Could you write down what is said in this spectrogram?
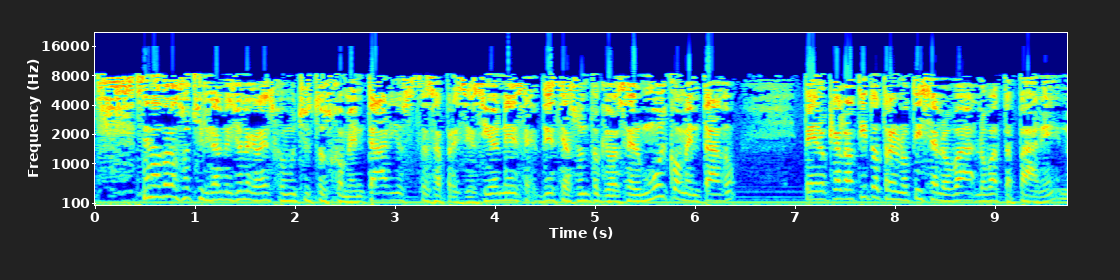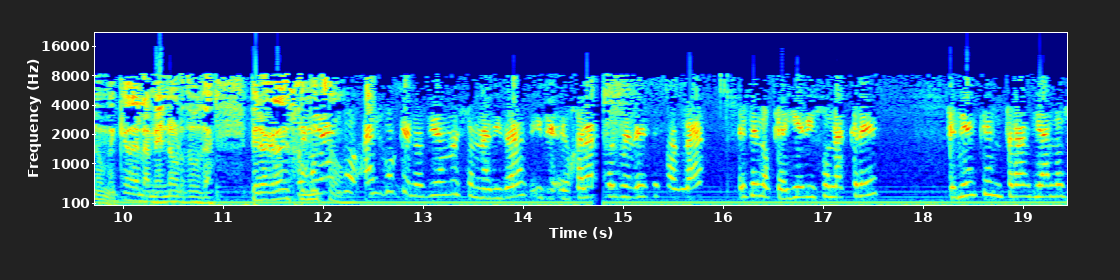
Senadora Xochitl Galvez, yo le agradezco mucho estos comentarios, estas apreciaciones de este asunto que va a ser muy comentado, pero que al ratito otra noticia lo va, lo va a tapar, ¿eh? No me queda la menor duda. Pero agradezco mucho. Algo, algo que nos dio nuestra Navidad, y de- ojalá pues me dejes hablar, es de lo que ayer hizo la CRE. Tenían que entrar ya los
